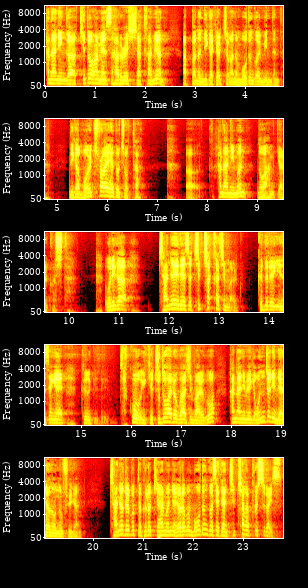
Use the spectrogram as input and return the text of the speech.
하나님과 기도하면서 하루를 시작하면 아빠는 네가 결정하는 모든 걸 믿는다. 네가 뭘 try해도 좋다. 어, 하나님은 너와 함께 할 것이다. 우리가 자녀에 대해서 집착하지 말고 그들의 인생에 그 자꾸 이렇게 주도하려고 하지 말고 하나님에게 온전히 내려놓는 훈련. 자녀들부터 그렇게 하면요, 여러분 모든 것에 대한 집착을 풀 수가 있어요.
